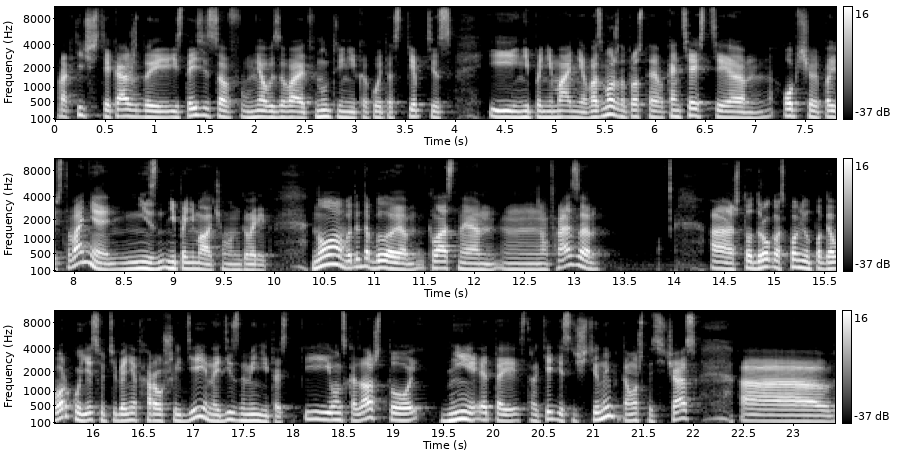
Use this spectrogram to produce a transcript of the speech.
практически каждый из тезисов у меня вызывает внутренний какой-то скептиз и непонимание. Возможно, просто я в контексте общего повествования не, не понимал, о чем он говорит. Но вот это было классное фраза, а, что Дрога вспомнил поговорку «Если у тебя нет хорошей идеи, найди знаменитость». И он сказал, что дни этой стратегии сочтены, потому что сейчас э,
